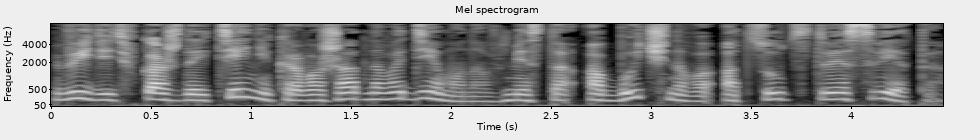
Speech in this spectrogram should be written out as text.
Видеть в каждой тени кровожадного демона вместо обычного отсутствия света.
